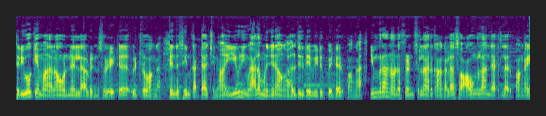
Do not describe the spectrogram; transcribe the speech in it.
சரி ஓகேம்மா அதெல்லாம் ஒன்றும் இல்லை அப்படின்னு சொல்லிட்டு விட்டுருவாங்க. இந்த சீன் கட் ஆச்சுன்னா ஈவினிங் வேலை முடிஞ்சுன்னு அவங்க அழுதுகிட்டே வீட்டுக்கு போயிட்டே இருப்பாங்க. இம்ரானோட ஃப்ரெண்ட்ஸ் எல்லாம் இருக்காங்கல்ல ஸோ அவங்களாம் அந்த இடத்துல இருப்பாங்க.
